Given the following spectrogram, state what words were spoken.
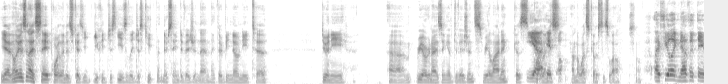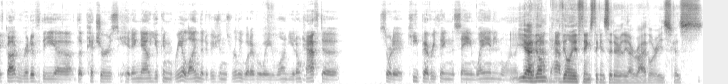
Yeah, the only reason I say Portland is because you, you could just easily just keep them in their same division then. Like there'd be no need to do any um, reorganizing of divisions, realigning, because Yeah, Portland it's on the west coast as well. So I feel like now that they've gotten rid of the uh, the pitchers hitting, now you can realign the divisions really whatever way you want. You don't have to sort of keep everything the same way anymore. Like, yeah, the, have only, have- the only things to consider really are rivalries because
